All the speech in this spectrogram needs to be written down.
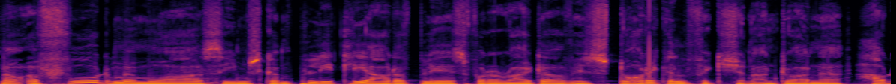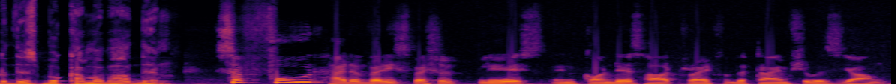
Now, a food memoir seems completely out of place for a writer of historical fiction. Antoine, uh, how did this book come about then? So, food had a very special place in Condé's heart right from the time she was young.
